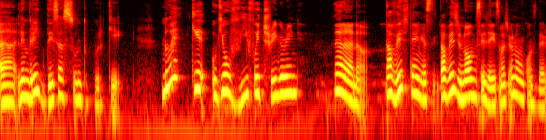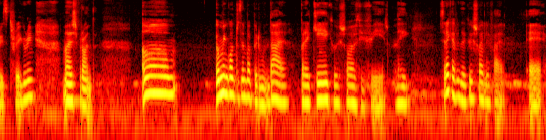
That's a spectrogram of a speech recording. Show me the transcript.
Uh, lembrei desse assunto porque não é que o que eu vi foi triggering. Não, não, não. Talvez tenha, talvez o nome seja isso, mas eu não considero isso triggering. Mas pronto. Um, eu me encontro sempre a perguntar para quem é que eu estou a viver. Like, será que a vida que eu estou a levar é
